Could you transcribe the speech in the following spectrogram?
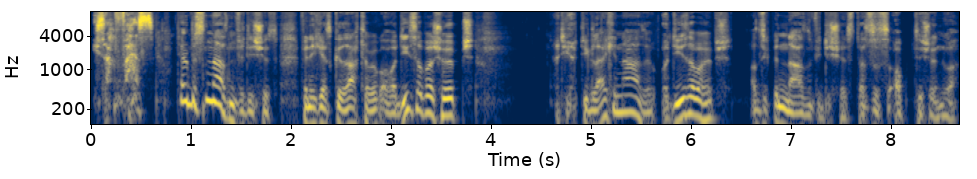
Ich sag, was? Ja, du bist ein Nasenfetischist. Wenn ich jetzt gesagt habe, oh, die ist aber hübsch. Ja, die hat die gleiche Nase. Oh, die ist aber hübsch. Also ich bin Nasenfetischist. Das ist optische nur.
